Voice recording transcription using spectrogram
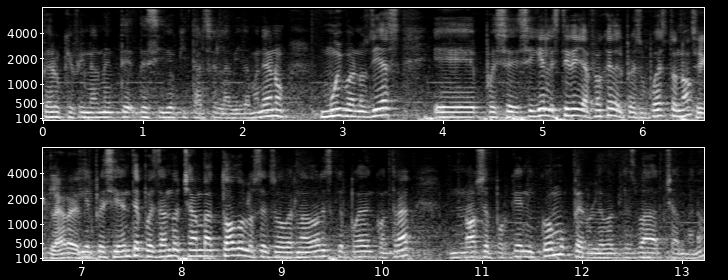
pero que finalmente decidió quitarse la vida. Mariano, muy buenos días. Eh, pues se sigue el estilo y afloje del presupuesto, ¿no? Sí, claro. Y el presidente pues dando chamba a todos los exgobernadores que pueda encontrar, no sé por qué ni cómo, pero les va a dar chamba, ¿no?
